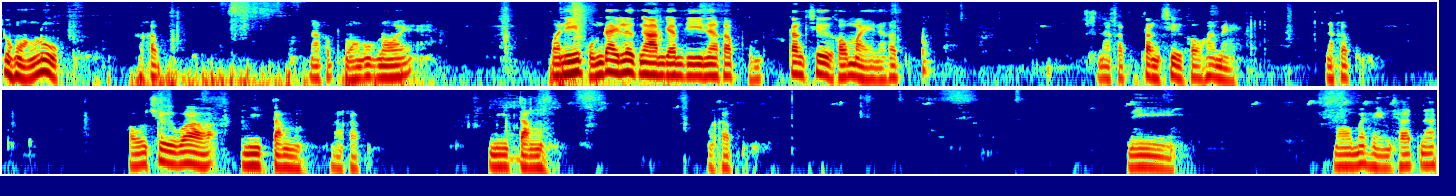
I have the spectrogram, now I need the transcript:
จะห่วงลูกนะครับนะครับห่วงลูกน้อย วันนี้ผมได้เลิกงามยามดีนะครับ ผมตั้งชื่อเขาใหม่นะครับ นะครับ ตั้งชื่อเขาให้ใหม่นะครับ เขาชื่อว่ามีตังนะครับ มีตังนะครับ นี่ มองไม่เห็นชัดนะ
